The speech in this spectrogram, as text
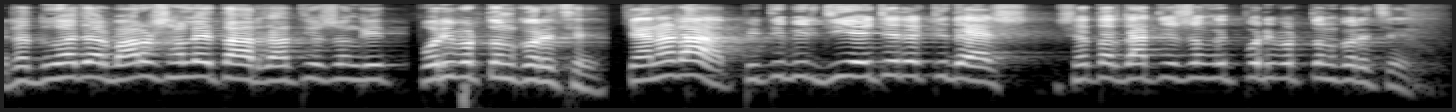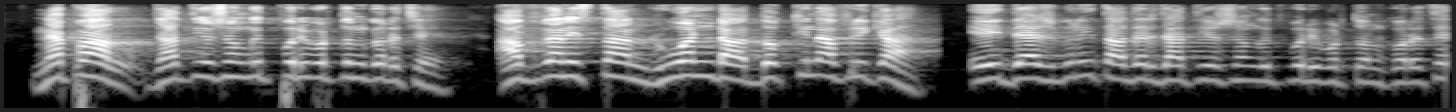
এটা দুহাজার বারো সালে তার জাতীয় সংগীত পরিবর্তন করেছে। কানাডা, পৃথিবীর জি এইটের একটি দেশ, সে তার জাতীয় সংগীত পরিবর্তন করেছে। নেপাল, জাতীয় সংগীত পরিবর্তন করেছে। আফগানিস্তান, রুয়ান্ডা, দক্ষিণ আফ্রিকা এই দেশগুলি তাদের জাতীয় সংগীত পরিবর্তন করেছে।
